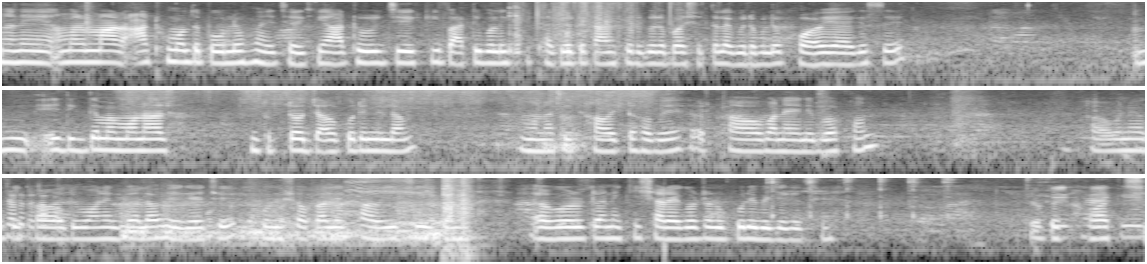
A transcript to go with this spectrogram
মানে আমার মার আঁঠুর মধ্যে প্রবলেম হয়েছে আর কি। আঁঠুর যে কি পাটি বলে কি থাকে ওটা ট্রান্সফার করে বসাতে লাগবে এটা বলে ক্ষয় হয়ে গেছে। এই দিক দিয়ে আমার মনার দুধটাও জাল করে নিলাম। মনাকে খাওয়াইতে হবে। আর খাওয়া বানিয়ে নেব এখন। খাওয়া বানিয়ে ওকে খাওয়াই দেবো। অনেক বেলা হয়ে গেছে। কোনো সকালে খাওয়াইছি এখন। এগারোটা নাকি সাড়ে এগারোটার উপরে বেজে গেছে। ওকে খাওয়াচ্ছি।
